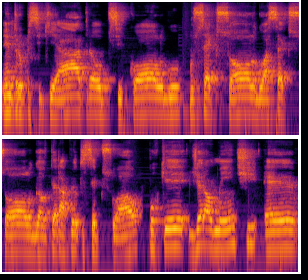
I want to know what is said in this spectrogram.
entre o psiquiatra, o psicólogo, o sexólogo, a sexóloga, o terapeuta sexual, porque geralmente é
